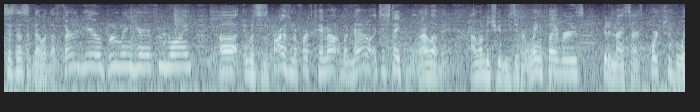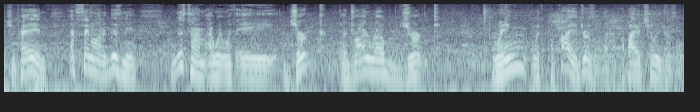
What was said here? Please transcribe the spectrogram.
A consistent the third year of Brew-Wing here at Food and Wine. Uh, it was a surprise when it first came out, but now it's a staple, and I love it. I love that you get these different wing flavors, you get a nice sized portion for what you pay, and that's saying a lot of Disney. And this time I went with a jerk, a dry rub jerked wing with papaya drizzle, like a papaya chili drizzle.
